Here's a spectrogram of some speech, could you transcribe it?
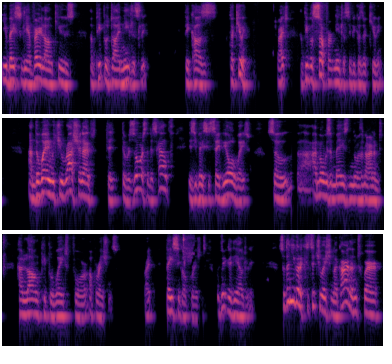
you basically have very long queues and people die needlessly because they're queuing, right? And people suffer needlessly because they're queuing. And the way in which you ration out the, the resource that is health is you basically say, we all wait. So uh, I'm always amazed in Northern Ireland how long people wait for operations, right? Basic operations, particularly the elderly. So then you've got a situation like Ireland where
